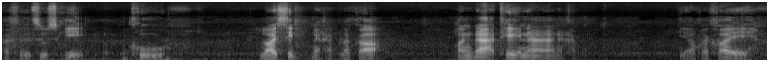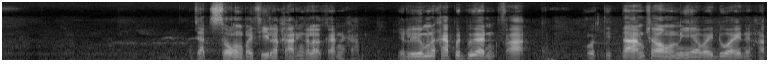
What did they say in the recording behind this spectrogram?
ก็คือ Suzuki คู110 นะครับ แล้วก็ Honda t e n a นะครับ เดี๋ยวค่อยๆ จัดทรงไปทีละคันกันแล้วกันนะครับ อย่าลืมนะครับเพื่อนๆ ฝากกดติดตามช่องนี้เอาไว้ด้วยนะครับ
